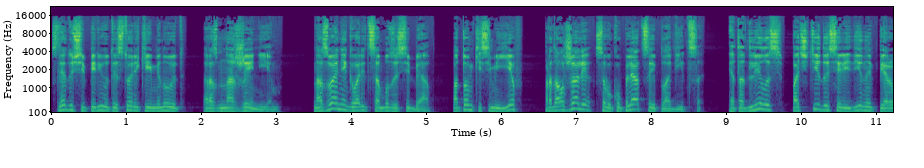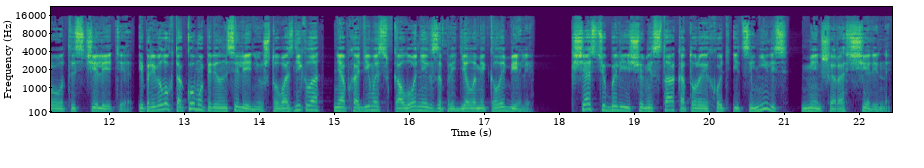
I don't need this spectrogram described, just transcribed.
Следующий период историки именуют размножением. Название говорит само за себя. Потомки семьев продолжали совокупляться и плодиться. Это длилось почти до середины первого тысячелетия и привело к такому перенаселению, что возникла необходимость в колониях за пределами колыбели. К счастью, были еще места, которые хоть и ценились меньше расщелины,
